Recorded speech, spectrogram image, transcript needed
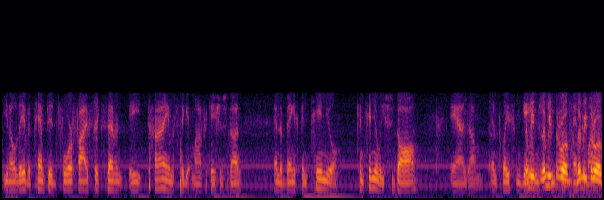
you know, they've attempted four, five, six, seven, eight times to get modifications done, and the banks continue continually stall and um and play some games. Let me let me throw a let me throw a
